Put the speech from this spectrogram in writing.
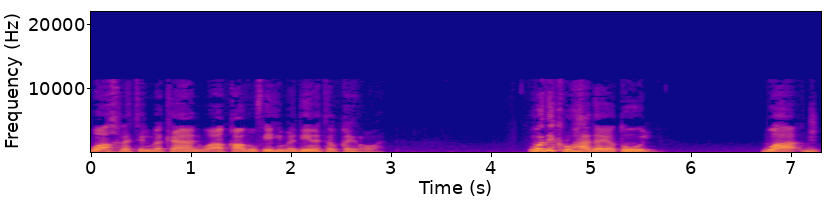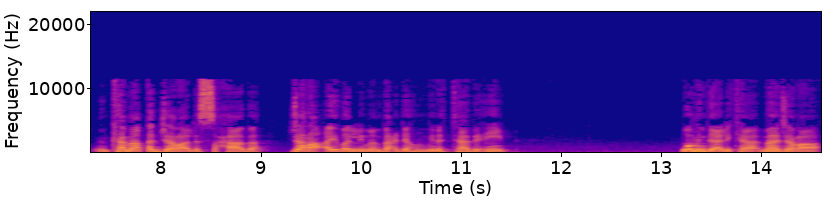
وأخلت المكان وأقاموا فيه مدينة القيروان. وذكر هذا يطول. وكما قد جرى للصحابة جرى أيضا لمن بعدهم من التابعين. ومن ذلك ما جرى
